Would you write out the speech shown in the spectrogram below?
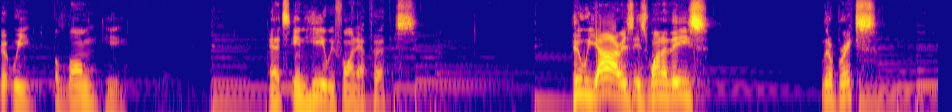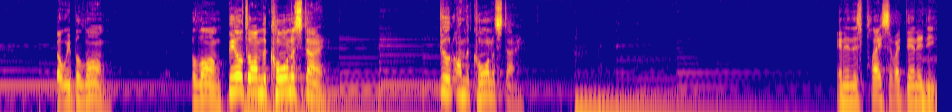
But we belong here. And it's in here we find our purpose. Who we are is, is one of these little bricks, but we belong. Belong. Built on the cornerstone. Built on the cornerstone. And in this place of identity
